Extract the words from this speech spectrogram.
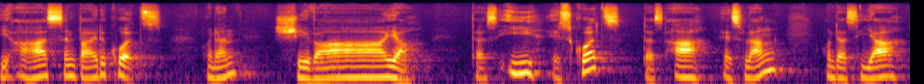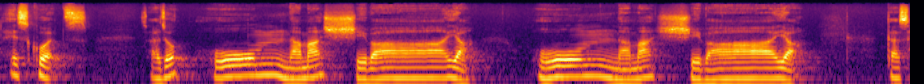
Die A's sind beide kurz. Und dann Shivaya. Das I ist kurz, das A ist lang und das Ja ist kurz. Also Om Namah Shivaya. Om Namah Shivaya. Das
